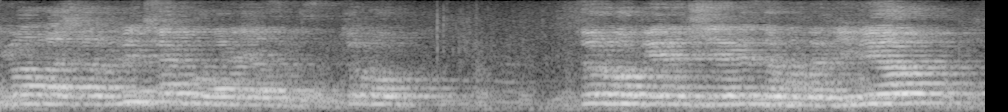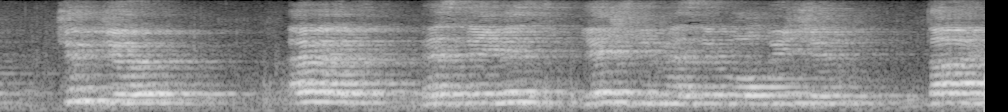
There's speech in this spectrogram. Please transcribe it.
Divan Başkanım lütfen bunları yazınız. Turmu, Turmu yöneticilerimiz de burada dinliyor. Çünkü evet mesleğimiz genç bir meslek olduğu için daha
